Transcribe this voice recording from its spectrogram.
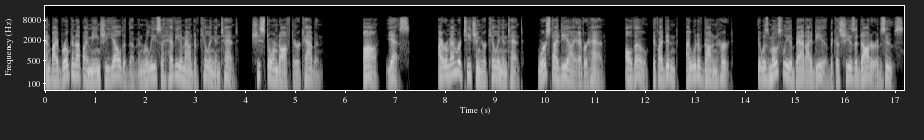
and by broken up I mean she yelled at them and released a heavy amount of killing intent, she stormed off to her cabin. Ah, yes. I remember teaching her killing intent, worst idea I ever had. Although, if I didn't, I would have gotten hurt. It was mostly a bad idea because she is a daughter of Zeus.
